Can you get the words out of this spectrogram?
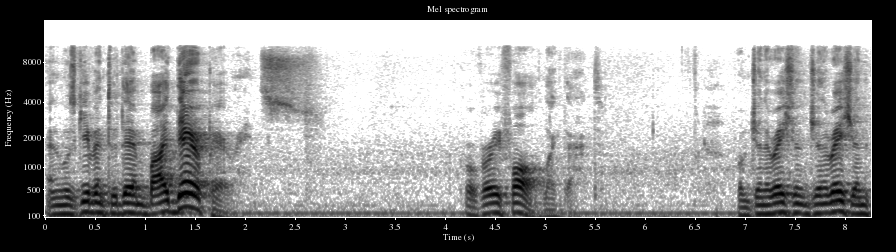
and was given to them by their parents. Go very far like that. From generation to generation,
